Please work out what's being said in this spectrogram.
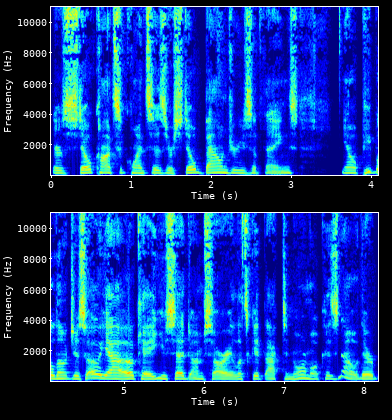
there's still consequences, there's still boundaries of things. you know, people don't just, oh, yeah, okay, you said I'm sorry, let's get back to normal. Because no, they're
